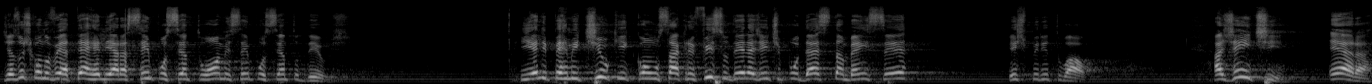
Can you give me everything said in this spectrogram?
Jesus, quando veio à Terra, ele era 100% homem e 100% Deus. E ele permitiu que com o sacrifício dele a gente pudesse também ser espiritual. A gente era,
